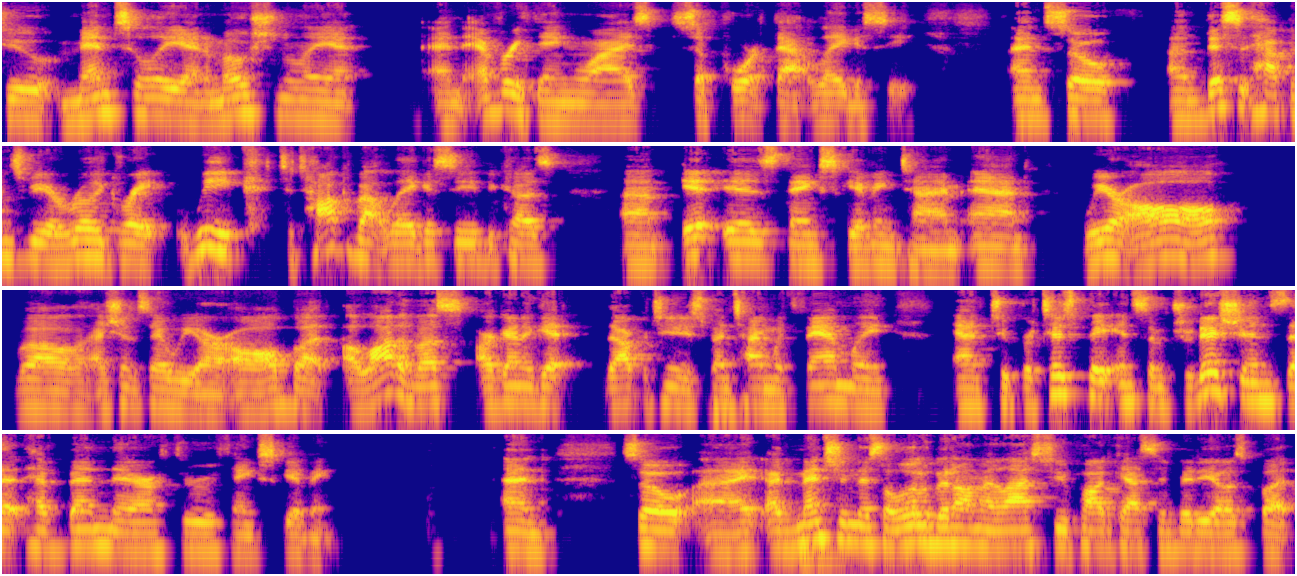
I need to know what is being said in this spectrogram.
to mentally and emotionally and, and everything wise support that legacy? And so um, this happens to be a really great week to talk about legacy because um, it is Thanksgiving time and we are all well i shouldn't say we are all but a lot of us are going to get the opportunity to spend time with family and to participate in some traditions that have been there through thanksgiving. And so I, have mentioned this a little bit on my last few podcasts and videos but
